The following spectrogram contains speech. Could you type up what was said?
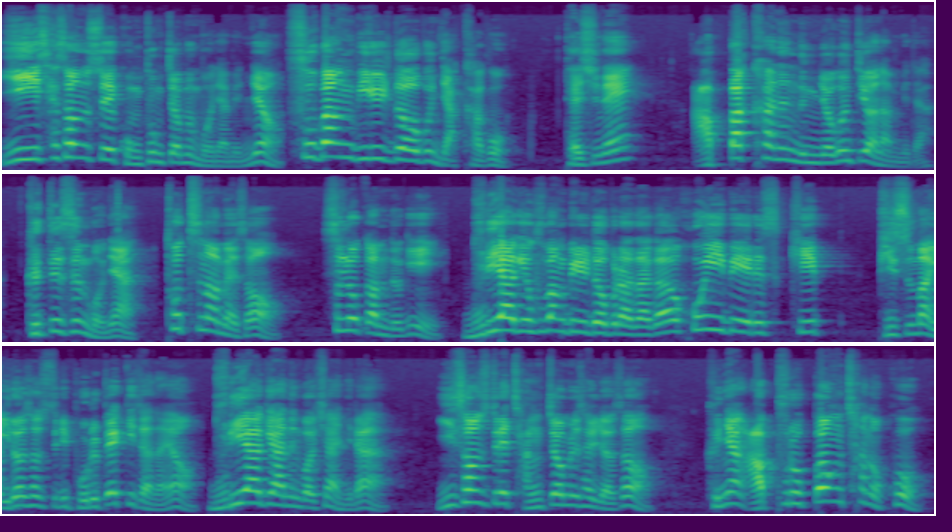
이 세 선수의 공통점은 뭐냐면요. 후방 빌드업은 약하고 대신에 압박하는 능력은 뛰어납니다. 그 뜻은 뭐냐? 토트넘에서 슬롯 감독이 무리하게 후방 빌드업을 하다가 호이비에르 스킵, 비수마 이런 선수들이 볼을 뺏기잖아요. 무리하게 하는 것이 아니라 이 선수들의 장점을 살려서 그냥 앞으로 뻥 차놓고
